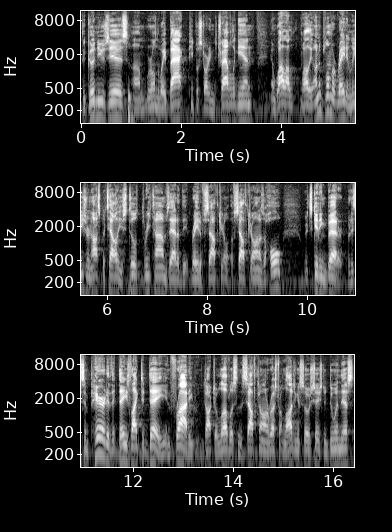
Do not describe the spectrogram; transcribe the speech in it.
The good news is, um, we're on the way back, people starting to travel again. And while, I- while the unemployment rate in leisure and hospitality is still three times that of the rate of South Carolina, of South Carolina as a whole, it's getting better. But it's imperative that days like today and Friday, Dr. Lovelace and the South Carolina Restaurant Lodging Association are doing this,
